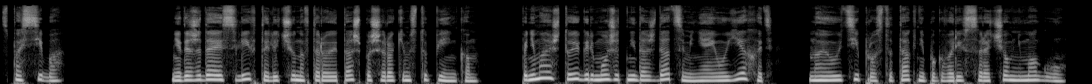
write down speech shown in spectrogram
Спасибо. Не дожидаясь лифта, лечу на второй этаж по широким ступенькам. Понимаю, что Игорь может не дождаться меня и уехать, но и уйти просто так, не поговорив с врачом, не могу.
